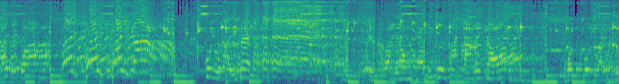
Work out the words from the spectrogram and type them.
ย้ายไปขวาเฮ้ยเฮ้ยเฮ้ยน้ากูอยู่ไหนแน่วันลมแถวที่ขึ้นปานกลางเล็กน้อยคนเป็นคนไหวมันดู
